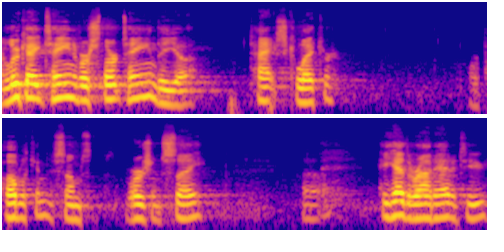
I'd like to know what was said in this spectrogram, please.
In Luke 18, verse 13, the uh, tax collector, or publican, some versions say, uh, he had the right attitude.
